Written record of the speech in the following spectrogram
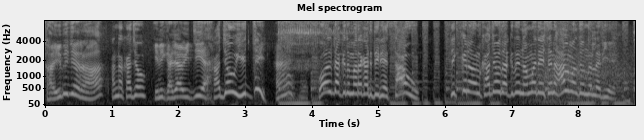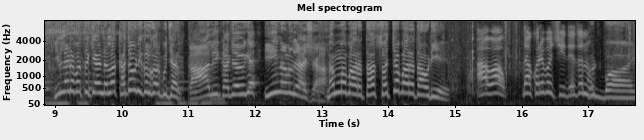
ಸೈದಿಜೇರಾ ಅಣ್ಣ ಕಜಾವ್ ಇನಿ ಕಜಾವ್ ಇಜ್ಜಿಯ ಕಜಾವ್ ಇಜ್ಜಿ? ಕೋಲ್ ತಕ್ಕದ ಮರ ಕಟ್ತೀರಿ ಸಾವು. ತಿಕ್ಕನವಳು ಕಜಾವ್ ತಕ್ಕದ ನಮ್ಮ ದೇಶನ ಹಾಲ್ ಮಲ್ತೊಂದಲ್ಲರಿಯೇ ಇಲ್ಲಡೆ ಬತ್ತ ಕ್ಯಾಂಡಲ್ಲ ಕಜಾವ್ ನಿಕಲ್ ಪೂಜಾರ್. ಕಾಲಿ ಕಜಾವಿಗೆ ಈ ನಮ್ಮ ದೇಶ ನಮ್ಮ ಭಾರತ ಸ್ವಚ್ಛ ಭಾರತ ಅವಡಿಯೇ. ಆ ವಾವ್. ದಾ ಕೊರೆ ಬಚ್ಚಿ ದೇದನು ಗುಡ್ ಬಾಯ್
